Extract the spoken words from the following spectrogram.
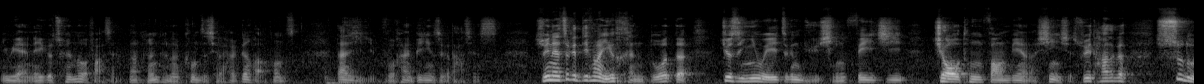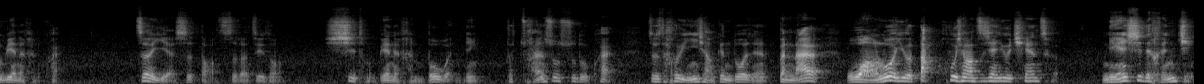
远的一个村落发生，那很可能控制起来会更好控制。但是武汉毕竟是个大城市，所以呢，这个地方有很多的，就是因为这个旅行、飞机、交通方便了，信息，所以它这个速度变得很快。这也是导致了这种系统变得很不稳定，它传输速度快，就是它会影响更多人。本来网络又大，互相之间又牵扯，联系的很紧，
